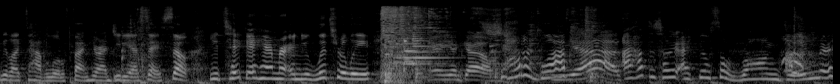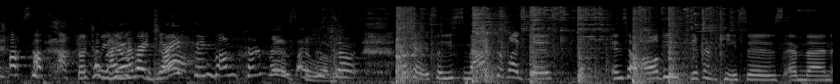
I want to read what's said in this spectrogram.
we like to have a little fun here on GDSA. So you take a hammer and you literally There you go. shatter glass. Yes. I have to tell you, I feel so wrong doing this because You I never great break job. things on purpose. I, just don't. Okay, so you smash it like this into all these different pieces, and then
